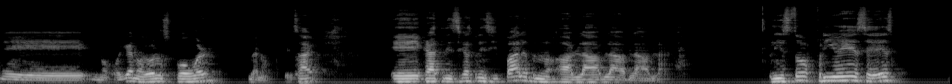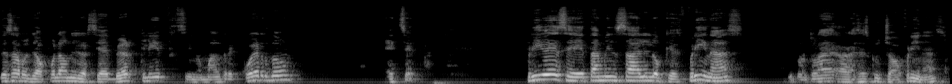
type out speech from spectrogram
eh, oiga, no veo los Power, bueno, quién sabe. Eh, características principales, bla, bla, bla, bla, bla. Listo, FreeBSD es desarrollado por la Universidad de Berkeley, si no mal recuerdo, etc. FreeBSD también sale lo que es Frinas, de pronto habrás escuchado Frinas,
